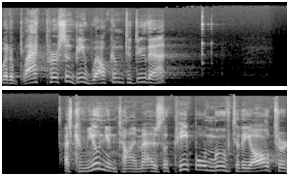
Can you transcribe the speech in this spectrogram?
Would a black person be welcome to do that? At communion time, as the people moved to the altar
